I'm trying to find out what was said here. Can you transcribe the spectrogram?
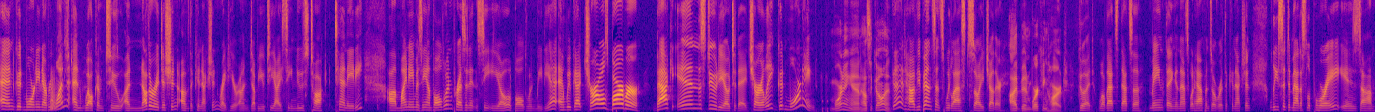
And good morning, everyone, and welcome to another edition of The Connection right here on WTIC News Talk 1080. Uh, my name is Ann Baldwin, President and CEO of Baldwin Media, and we've got Charles Barber back in the studio today. Charlie, good morning. Morning, Ann. How's it going? Good. How have you been since we last saw each other? I've been working hard. Good. Well, that's that's a main thing, and that's what happens over at the Connection. Lisa DeMattis Lapore is um,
